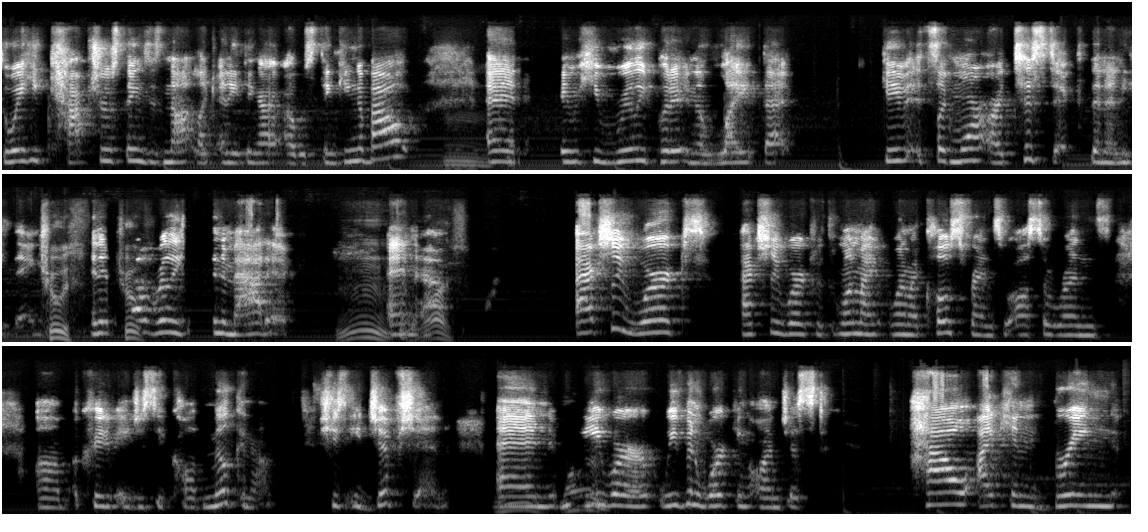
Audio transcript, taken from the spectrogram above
the way he captures things is not like anything I, I was thinking about Mm. and it- he really put it in a light that gave it it's like more artistic than anything. Truth. and it Truth. felt really cinematic. Mm, and, uh, i actually worked actually worked with one of my one of my close friends who also runs um, a creative agency called milkana she's egyptian. And we were we've been working on just how i can bring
